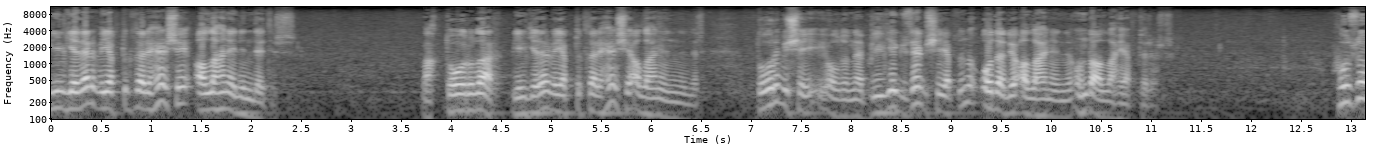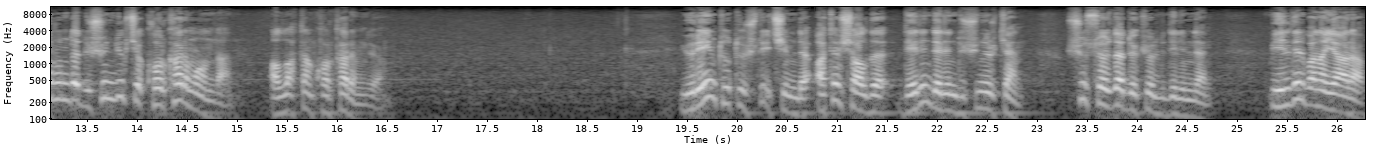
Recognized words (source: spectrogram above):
bilgeler ve yaptıkları her şey Allah'ın elindedir. Bak doğrular, bilgeler ve yaptıkları her şey Allah'ın elindedir. Doğru bir şey olduğunda, bilge güzel bir şey yaptığında o da diyor Allah'ın elinde. Onu da Allah yaptırır. Huzurunda düşündükçe korkarım ondan. Allah'tan korkarım diyor. Yüreğim tutuştu içimde, ateş aldı derin derin düşünürken şu sözler döküldü dilimden. Bildir bana ya Rab,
